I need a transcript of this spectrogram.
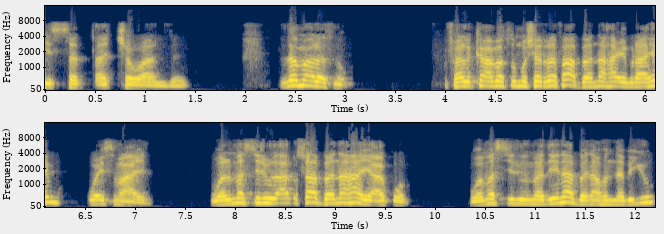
ይሰጣቸዋል ለማለት ነው فالكعبه المشرفه بناها ابراهيم واسماعيل والمسجد الاقصى بناها يعقوب ومسجد المدينه بناه النبي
